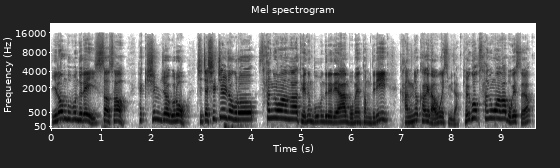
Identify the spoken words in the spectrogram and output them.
이런 부분들에 있어서 핵심적으로 진짜 실질적으로 상용화가 되는 부분들에 대한 모멘텀들이 강력하게 나오고 있습니다. 결국 상용화가 뭐겠어요?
